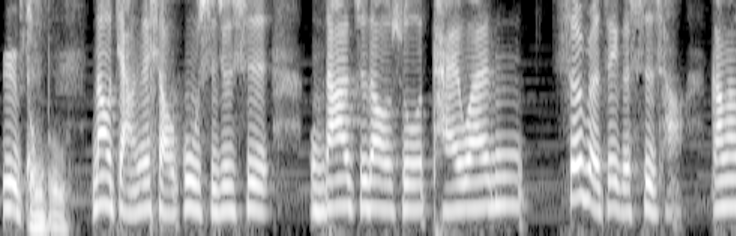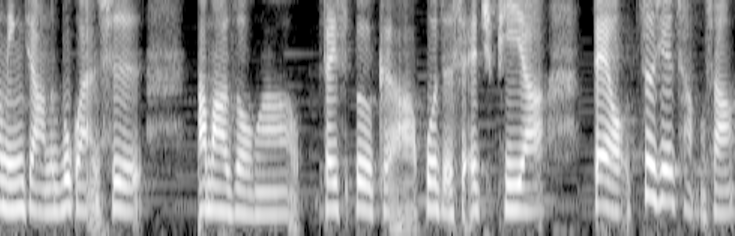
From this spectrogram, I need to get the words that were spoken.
日本。那我讲一个小故事，就是我们大家知道说台湾 server 这个市场，刚刚您讲的不管是 Amazon 啊、Facebook 啊，或者是 HP 啊、Dell 这些厂商，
